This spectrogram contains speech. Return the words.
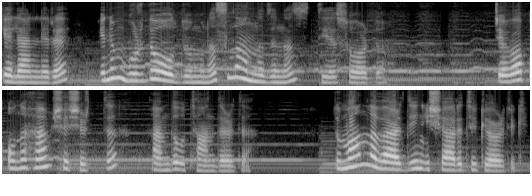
Gelenlere benim burada olduğumu nasıl anladınız diye sordu. Cevap onu hem şaşırttı hem de utandırdı. Dumanla verdiğin işareti gördük.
